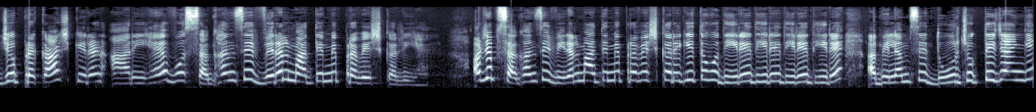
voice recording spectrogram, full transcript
जो प्रकाश किरण आ रही है, वो सघन से विरल माध्यम में प्रवेश कर रही है। और जब सघन से विरल माध्यम में प्रवेश करेगी तो वो धीरे धीरे धीरे धीरे अभिलंब से दूर झुकते जाएँगे।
